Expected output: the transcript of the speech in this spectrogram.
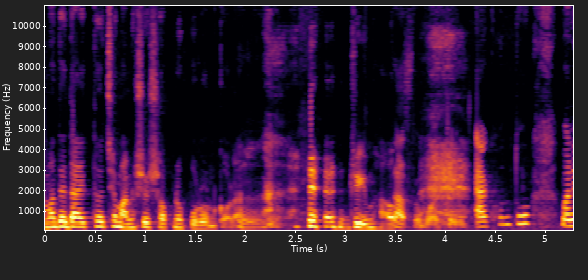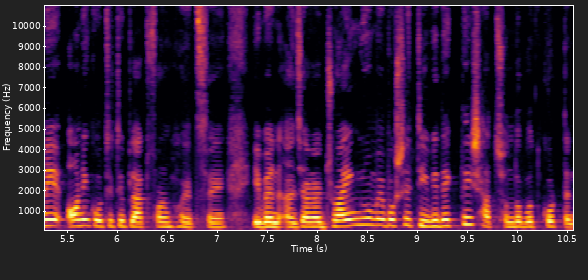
আমাদের দায়িত্ব হচ্ছে মানুষের স্বপ্ন পূরণ করা। ড্রিম হাউস এখন তো মানে অনেক ওটিটি প্ল্যাটফর্ম হয়েছে। ইভেন যারা ড্রয়িং রুমে বসে টিভি দেখতেই স্বাচ্ছন্দ্য বোধ করতেন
